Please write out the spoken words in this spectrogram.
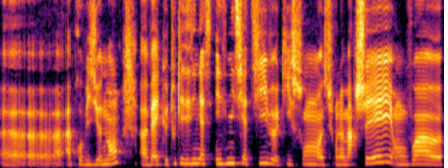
approvisionnement, avec toutes les initiatives qui sont sur le marché. On voit,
